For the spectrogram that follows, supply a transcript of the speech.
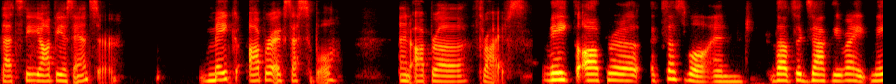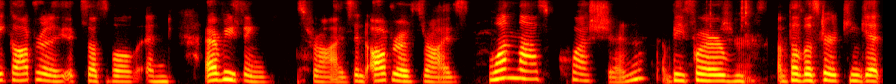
that's the obvious answer. Make opera accessible and opera thrives. Make opera accessible, and that's exactly right. Make opera accessible, and everything thrives, and opera thrives. One last question before sure. the listener can get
